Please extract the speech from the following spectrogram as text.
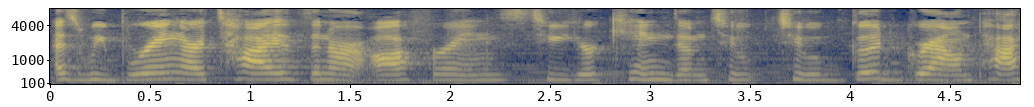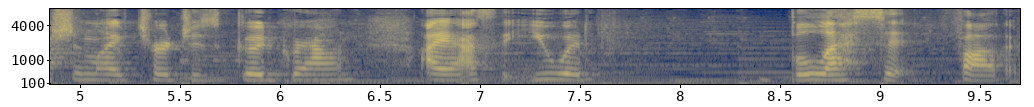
as we bring our tithes and our offerings to your kingdom, to, to good ground, Passion Life Church's good ground, I ask that you would bless it, Father,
